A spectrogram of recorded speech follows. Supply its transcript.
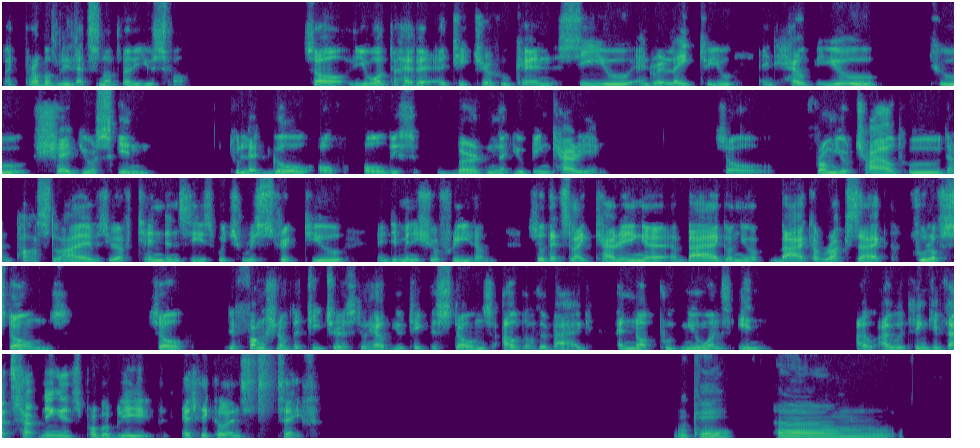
but probably that's not very useful. So you want to have a, a teacher who can see you and relate to you and help you to shed your skin, to let go of all this burden that you've been carrying. So from your childhood and past lives, you have tendencies which restrict you and diminish your freedom. So that's like carrying a, a bag on your back, a rucksack full of stones. So the function of the teacher is to help you take the stones out of the bag and not put new ones in. I, I would think if that's happening, it's probably ethical and safe. Okay. Um,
